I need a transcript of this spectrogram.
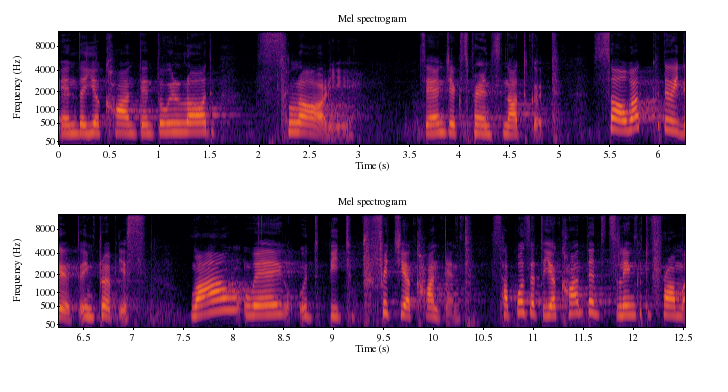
and your content will load slowly. Then the experience is not good. So what could we do to improve this? One way would be to prefetch your content. Suppose that your content is linked from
